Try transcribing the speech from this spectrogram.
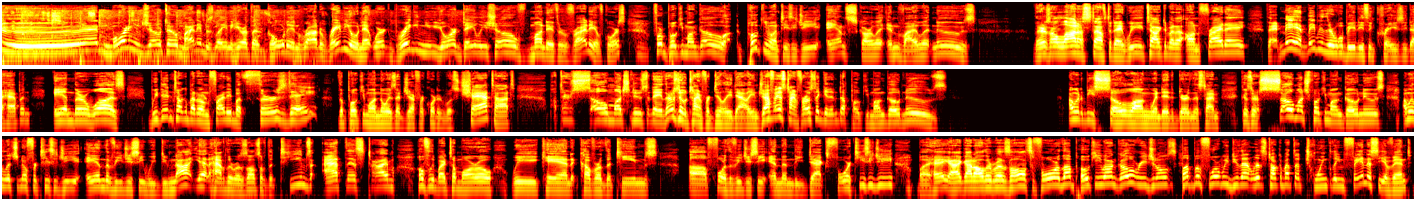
Good morning, Johto. My name is Lane here at the Goldenrod Radio Network, bringing you your daily show Monday through Friday, of course, for Pokemon Go, Pokemon TCG, and Scarlet and Violet news. There's a lot of stuff today. We talked about it on Friday that, man, maybe there won't be anything crazy to happen. And there was. We didn't talk about it on Friday, but Thursday, the Pokemon noise that Jeff recorded was Chatot. But there's so much news today. There's no time for dilly dallying, Jeff. It's time for us to get into Pokemon Go news. I'm going to be so long winded during this time because there's so much Pokemon Go news. I'm going to let you know for TCG and the VGC, we do not yet have the results of the teams at this time. Hopefully, by tomorrow, we can cover the teams uh, for the VGC and then the decks for TCG. But hey, I got all the results for the Pokemon Go regionals. But before we do that, let's talk about the Twinkling Fantasy event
